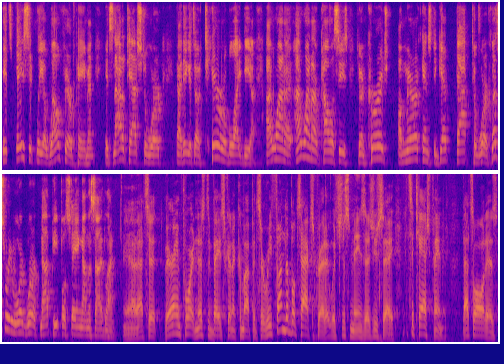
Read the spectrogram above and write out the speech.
It's basically a welfare payment. It's not attached to work. I think it's a terrible idea. I want to. I want our policies to encourage Americans to get back to work. Let's reward work, not people staying on the sideline. Yeah, that's it. Very important. This debate's going to come up. It's a refundable tax credit, which just means, as you say, it's a cash payment. That's all it is.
